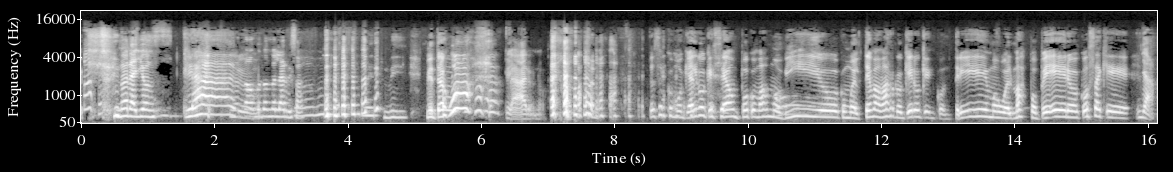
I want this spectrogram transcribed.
Nora Jones. Nos claro. estábamos dando la risa. Mientras, ¡guau! claro, no. Entonces, como que algo que sea un poco más movido, como el tema más rockero que encontremos, o el más popero, cosa que Ya,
